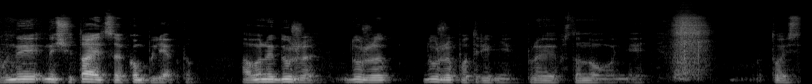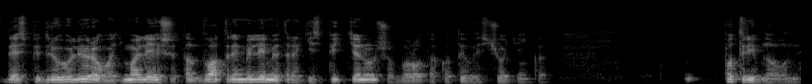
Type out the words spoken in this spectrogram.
вони не вважаються комплектом. А вони дуже, дуже, дуже потрібні при встановленні. Тобто десь підрегулювати малейше, там 2-3 мм якісь підтягнути, щоб ворота котились чотенько. Потрібно вони.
